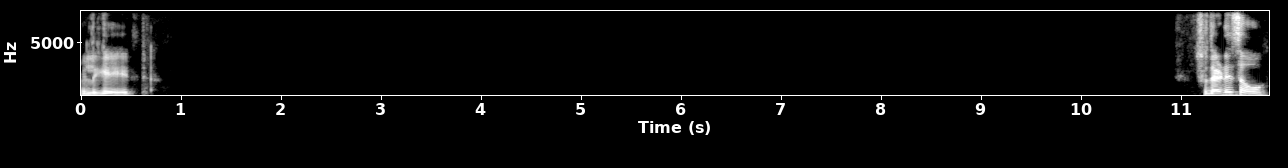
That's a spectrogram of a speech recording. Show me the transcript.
we'll get So that is how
